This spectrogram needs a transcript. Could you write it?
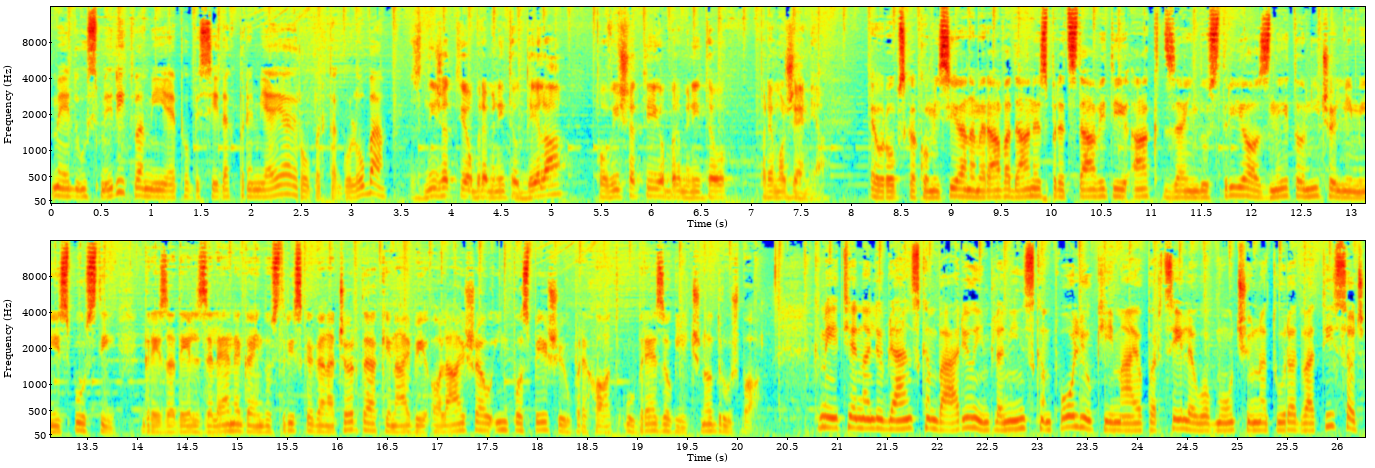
Med usmeritvami je po besedah premijeja Roberta Goloba znižati obremenitev dela, povišati obremenitev premoženja. Evropska komisija namerava danes predstaviti akt za industrijo z neto ničelnimi izpusti. Gre za del zelenega industrijskega načrta, ki naj bi olajšal in pospešil prehod v brezoglično družbo. Kmetje na Ljubljanskem barju in planinskem polju, ki imajo parcele v območju Natura 2000,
